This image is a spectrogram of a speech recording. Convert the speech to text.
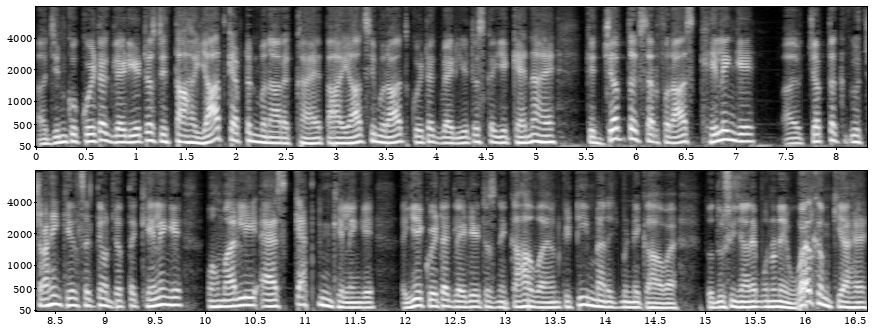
जिनको कोयटा ग्लैडिएटर्स ने ताहयात कैप्टन बना रखा है। ताहयात से मुराद कोयटा ग्लैडिएटर्स का ये कहना है कि जब तक सरफराज खेलेंगे जब तक वो चाहें खेल सकते हैं और जब तक खेलेंगे, वो हमारे लिए एज कैप्टन खेलेंगे। ये क्वेटा ग्लैडिएटर्स ने कहा हुआ है, उनकी टीम मैनेजमेंट ने कहा हुआ है। तो दूसरी जानब उन्होंने वेलकम किया है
